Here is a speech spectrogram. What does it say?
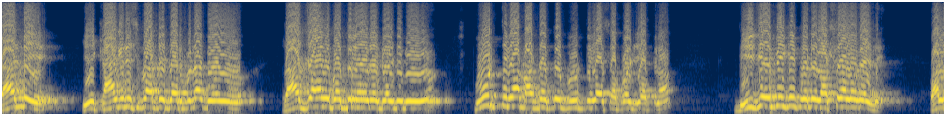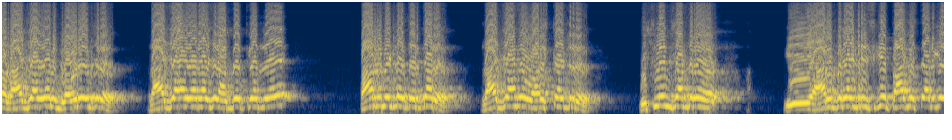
దాన్ని ఈ కాంగ్రెస్ పార్టీ తరఫున మేము రాజ్యాంగబద్ధులైనటువంటి మేము పూర్తిగా మద్దతు పూర్తిగా సపోర్ట్ చేస్తున్నాం. బీజేపీకి కొన్ని లక్షణాలు ఉన్నాయండి. వాళ్ళ రాజ్యాంగాన్ని గౌరవించరు. రాజ్యాంగం రాసిన అంబేద్కర్నే పార్లమెంట్లో తిడతారు. రాజ్యాంగం వరస్ట్ అంటారు. ముస్లింస్ అందరూ ఈ అరబ్ కంట్రీస్కి పాకిస్తాన్కి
